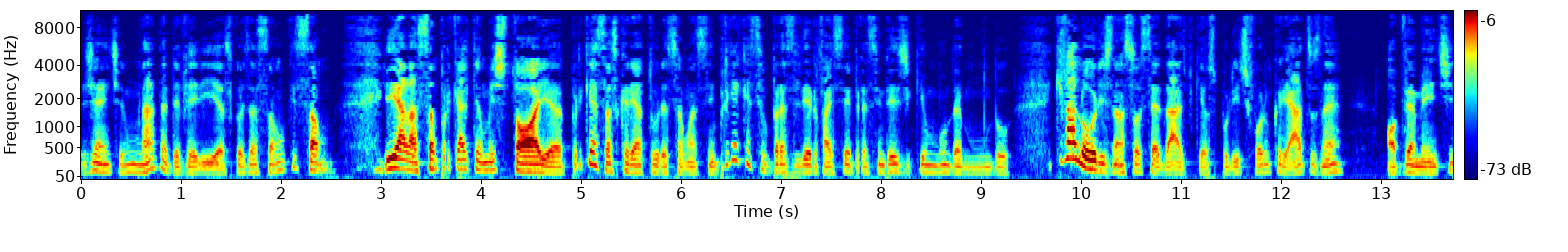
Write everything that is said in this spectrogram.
Gente, nada deveria, as coisas são o que são. E elas são porque elas têm uma história. Por que essas criaturas são assim? Por que, que esse brasileiro faz sempre assim, desde que o mundo é mundo? Que valores na sociedade? Porque os políticos foram criados, né? Obviamente,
